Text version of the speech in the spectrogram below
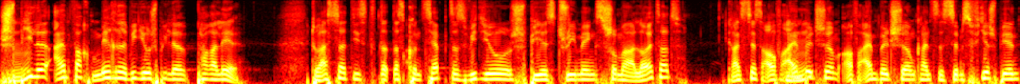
spiele einfach mehrere Videospiele parallel. Du hast ja dies, das Konzept des Videospiel-Streamings schon mal erläutert. Kannst jetzt auf einem Mhm. Bildschirm, auf einem Bildschirm kannst du Sims 4 spielen,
